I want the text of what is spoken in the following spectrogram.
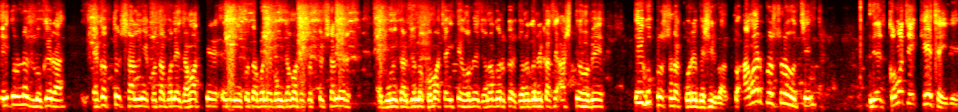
এই ধরনের লোকেরা একাত্তর সাল নিয়ে কথা বলে, জামাতকে নিয়ে কথা বলে এবং জামাত একাত্তর সালের ভূমিকার জন্য ক্ষমা চাইতে হবে, জনগণ, জনগণের কাছে আসতে হবে, এই প্রশ্নটা করে বেশিরভাগ। তো আমার প্রশ্নটা হচ্ছে যে ক্ষমা চাই কে চাইবে?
